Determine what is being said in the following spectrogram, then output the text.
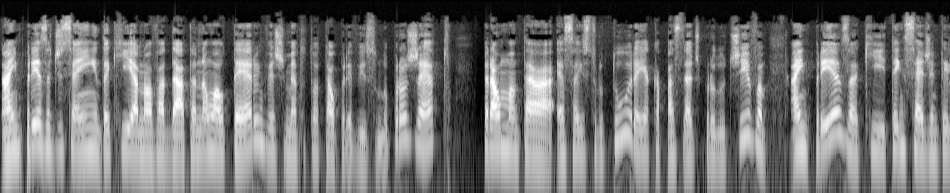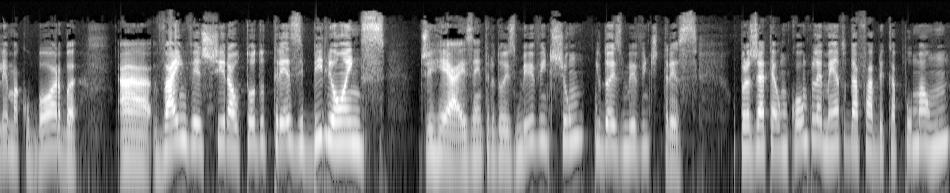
A empresa disse ainda que a nova data não altera o investimento total previsto no projeto. Para aumentar essa estrutura e a capacidade produtiva, a empresa, que tem sede em Telemaco Borba, vai investir ao todo 13 bilhões de reais entre 2021 e 2023. O projeto é um complemento da fábrica Puma 1,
